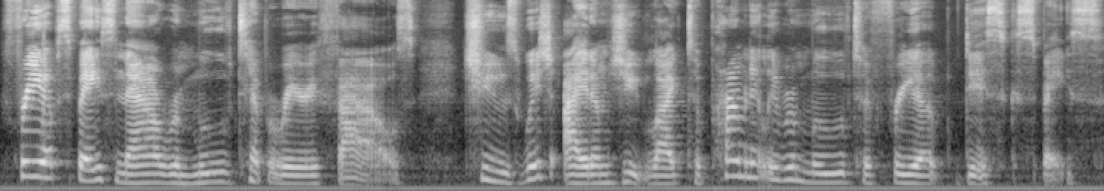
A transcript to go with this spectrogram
free up space now, remove temporary files. Choose which items you'd like to permanently remove to free up disk space.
